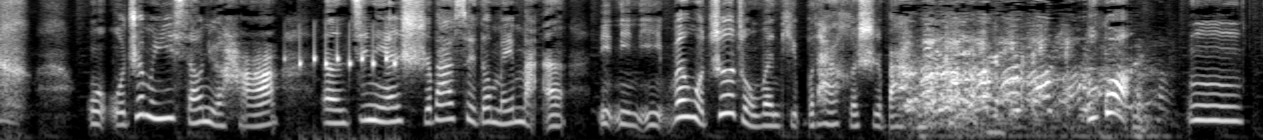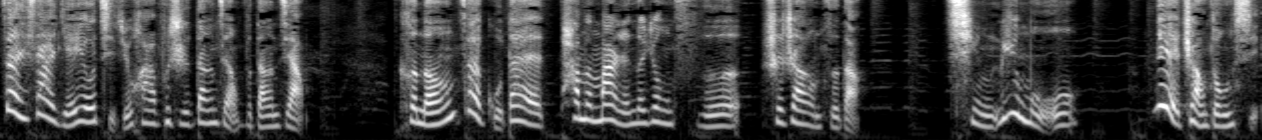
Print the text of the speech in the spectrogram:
我我这么一小女孩儿，嗯，今年十八岁都没满，你你你问我这种问题不太合适吧？不过，嗯，在下也有几句话不知当讲不当讲。可能在古代，他们骂人的用词是这样子的：请令母，孽障东西，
